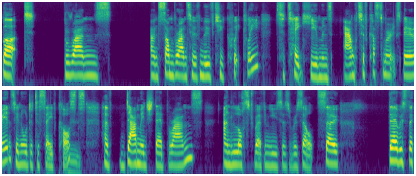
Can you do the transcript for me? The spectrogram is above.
but brands and some brands who have moved too quickly to take humans out of customer experience in order to save costs mm. have damaged their brands and lost revenues as a result. So there was the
